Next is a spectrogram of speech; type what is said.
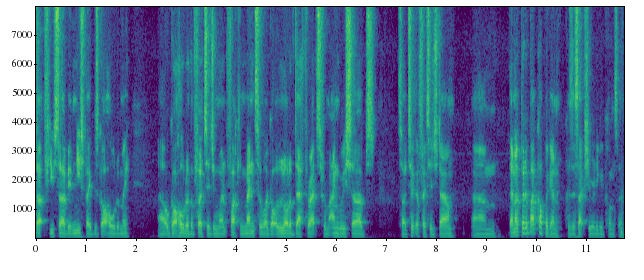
a few Serbian newspapers got hold of me uh, got hold of the footage and went fucking mental. I got a lot of death threats from angry Serbs, so I took the footage down. Um, then I put it back up again because it's actually really good content.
